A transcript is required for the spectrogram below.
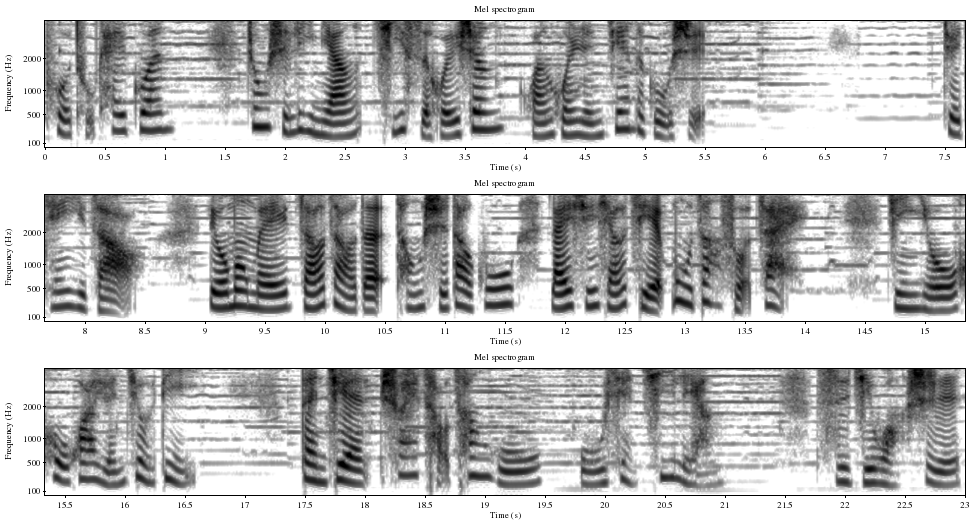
破土开棺，终使丽娘起死回生，还魂人间的故事。这天一早，柳梦梅早早的同石道姑来寻小姐墓葬所在，经由后花园就地。但见衰草苍梧，无限凄凉。思及往事，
